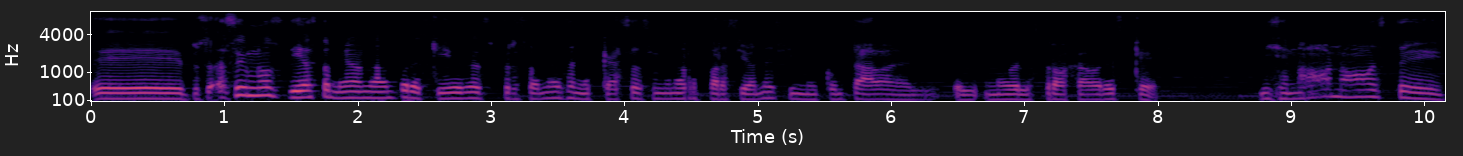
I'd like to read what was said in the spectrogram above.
eh, pues hace unos días también andaban por aquí unas personas en la casa haciendo unas reparaciones y me contaba uno de los trabajadores que dice, no, no, este,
